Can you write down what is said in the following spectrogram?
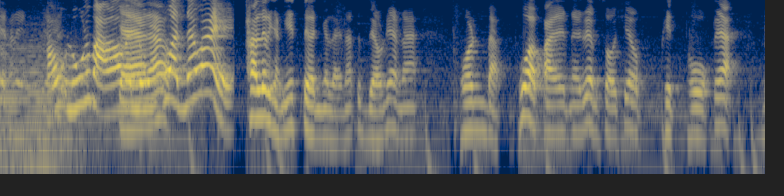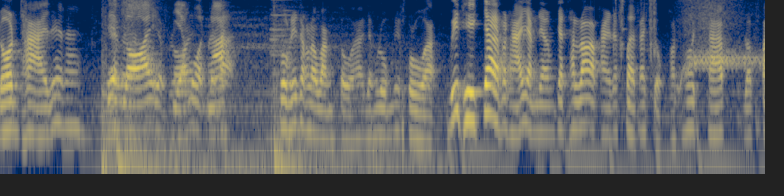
อย่างนั้นเอง เขารู้หรือเปล่าเราเป็นลุงแก่แล้ว อ้วนนะเว้ย ถ้าเรื่องอย่างนี้เตือนกันเลยนะ เดี๋ยวเนี่ยนะ คนแบบ ทั่วไปในเรื่องโซเชียลผิดถูกเนี่ยโดนถ่ายเนี่ยนะเรียบร้อยรีบร้อเสียหมดไนะพวกนี้ต้องระวังตัวฮะอย่างลุงนี่กลัว วิธีแก้ปัญหาอย่างเดียวจะทะเลาะใครแล้วเปิดกระจกขอโทษครับ แล้วไป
